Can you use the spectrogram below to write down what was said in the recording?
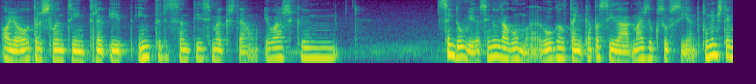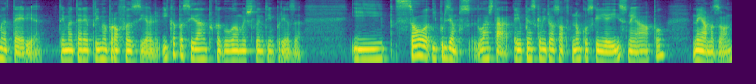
Olha, outra excelente e interessantíssima questão. Eu acho que sem dúvida, sem dúvida alguma. A Google tem capacidade mais do que suficiente, pelo menos tem matéria, tem matéria-prima para o fazer e capacidade, porque a Google é uma excelente empresa. E só, e por exemplo, lá está, eu penso que a Microsoft não conseguiria isso, nem a Apple, nem a Amazon,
